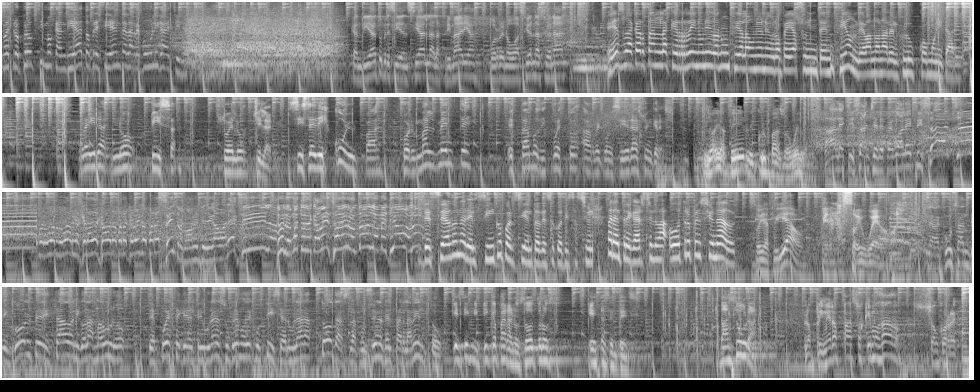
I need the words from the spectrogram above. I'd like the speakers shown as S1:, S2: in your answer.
S1: nuestro próximo candidato a presidente de la República de Chile.
S2: Candidato presidencial a las primarias por Renovación Nacional.
S3: Es la carta en la que Reino Unido anuncia a la Unión Europea su intención de abandonar el club comunitario.
S4: Reira no pisa suelo chileno. Si se disculpa formalmente, estamos dispuestos a reconsiderar su ingreso.
S5: Le voy a pedir disculpas a su abuela.
S6: Alexis Sánchez le pegó a Alexis Sánchez. Que la deja ahora para que venga para el centro. Nuevamente llegaba Alexis. El remate de cabeza de Rondón la metió. Balón.
S7: Desea donar el 5% de su cotización para entregárselo a otro pensionado.
S8: Soy afiliado, pero no soy huevo.
S9: La acusan de golpe de Estado a Nicolás Maduro después de que el Tribunal Supremo de Justicia anulara todas las funciones del Parlamento.
S10: ¿Qué significa para nosotros esta sentencia? Basura.
S11: Los primeros pasos que hemos dado son correctos.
